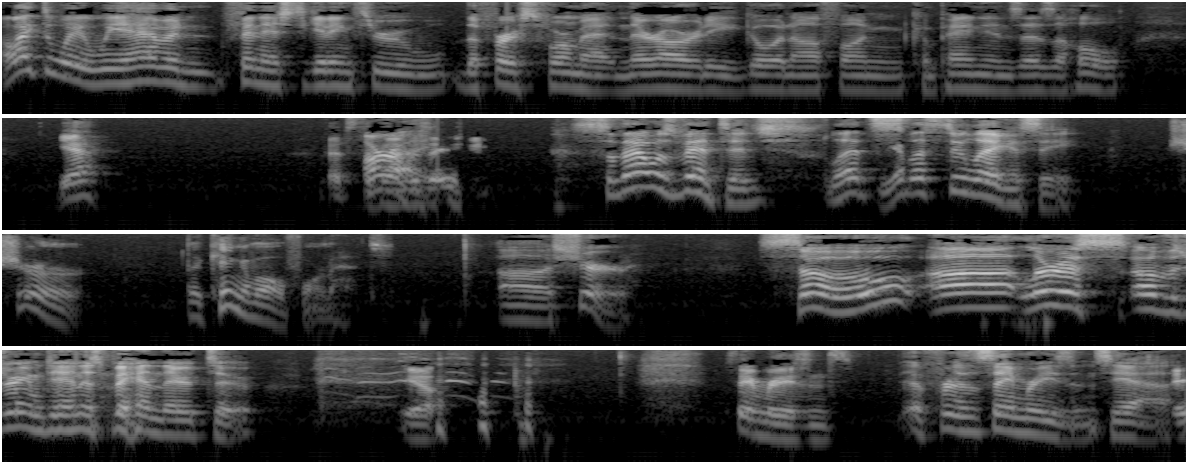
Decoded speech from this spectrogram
I like the way we haven't finished getting through the first format and they're already going off on companions as a whole. Yeah. That's the all conversation. Right. So that was vintage. Let's Yep. let's do legacy. Sure. The king of all formats. Uh sure. So, uh Lurrus of the Dream Den is banned there too. Yep. Same reasons. Uh, For the same reasons, yeah. They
